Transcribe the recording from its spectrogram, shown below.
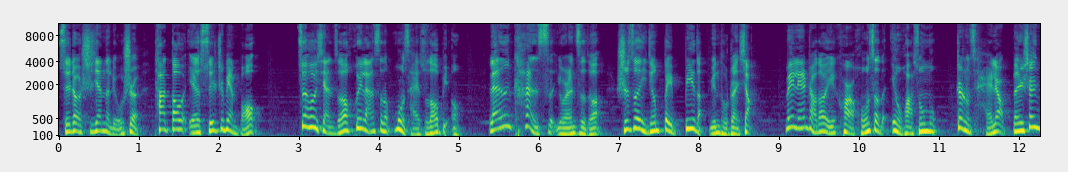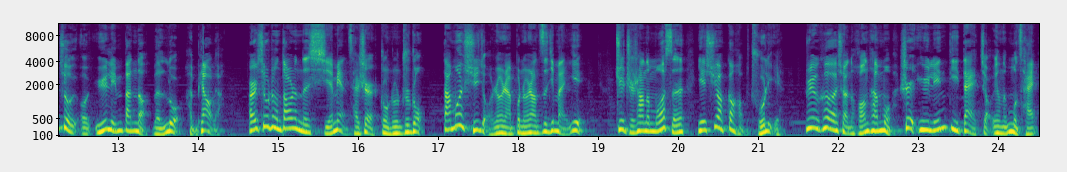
随着时间的流逝，他刀也随之变薄。最后选择灰蓝色的木材做刀柄。莱恩看似悠然自得，实则已经被逼得晕头转向。威廉找到一块红色的硬化松木，这种材料本身就有鱼鳞般的纹路，很漂亮。而修正刀刃的斜面才是重中之重。打磨许久，仍然不能让自己满意。锯齿上的磨损也需要更好的处理。瑞克选的黄檀木是雨林地带较硬的木材，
